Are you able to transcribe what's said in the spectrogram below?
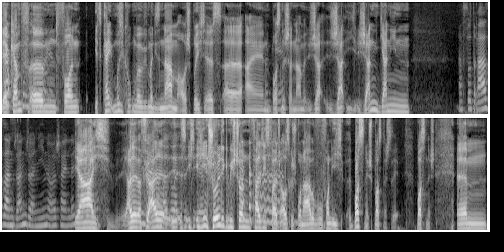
der Kampf ähm, von, jetzt ich, muss ich gucken, wie man diesen Namen ausspricht, er ist äh, ein okay. bosnischer Name, Jan Janin. Ach so, Drasan Janjanin wahrscheinlich. Ja, ich, also für alle, so ich, ich, entschuldige mich schon, falls ich es falsch ausgesprochen habe, wovon ich, äh, bosnisch, bosnisch sehe, bosnisch. Ähm,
